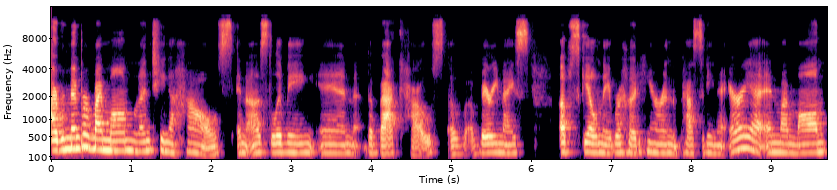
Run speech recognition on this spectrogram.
I remember my mom renting a house and us living in the back house of a very nice upscale neighborhood here in the Pasadena area. And my mom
